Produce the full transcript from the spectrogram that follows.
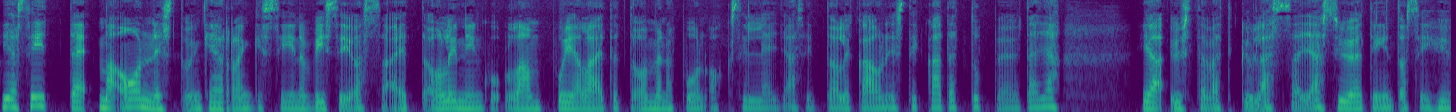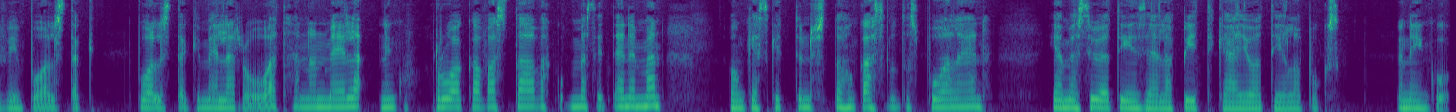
Ja sitten mä onnistuin kerrankin siinä visiossa, että oli niin kuin lamppuja laitettu omenapuun oksille ja sitten oli kauniisti katettu pöytä ja, ja ystävät kylässä ja syötiin tosi hyvin puolestakin, puolestakin meillä ruuat. Hän on meillä niin kuin ruokavastaava, kun mä sitten enemmän – on keskittynyt tuohon kasvatuspuoleen. Ja me syötiin siellä pitkään, juotiin lopuksi niin kuin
